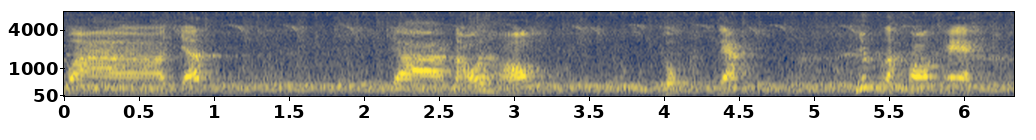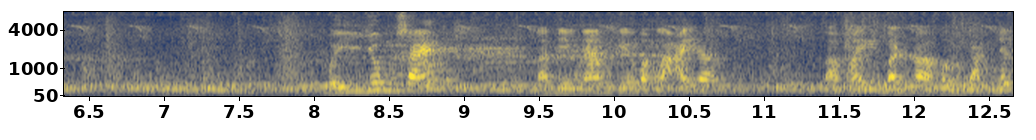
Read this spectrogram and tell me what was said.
và chết. Và nổi hộp gục gặt nhất là kho khe bị dung sáng là miền Nam kêu bằng lãi đó là mấy bệnh là thường gặp nhất.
